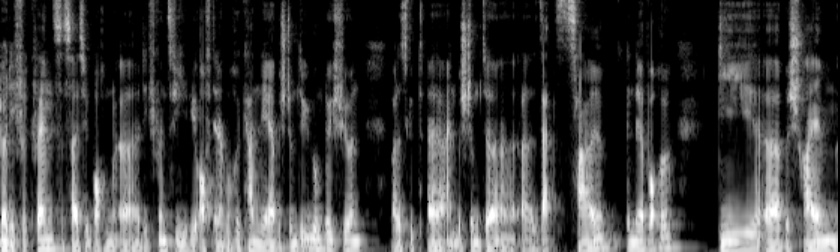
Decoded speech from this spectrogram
Ja, die Frequenz. Das heißt, wir brauchen äh, die Frequenz, wie, wie oft in der Woche kann der bestimmte Übungen durchführen, weil es gibt äh, eine bestimmte äh, Satzzahl in der Woche die äh, beschreiben,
